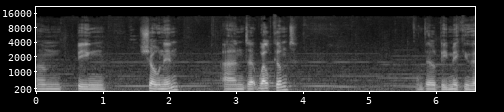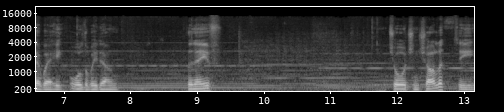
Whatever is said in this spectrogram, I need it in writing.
um, being shown in and uh, welcomed. And they'll be making their way all the way down the nave. George and Charlotte, the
